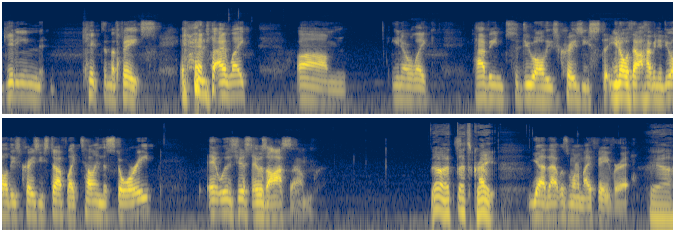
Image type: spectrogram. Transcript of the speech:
getting kicked in the face, and I like, um, you know, like having to do all these crazy, st- you know, without having to do all these crazy stuff, like telling the story. It was just, it was awesome. No, that's, that's great. Yeah, that was one of my favorite. Yeah,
